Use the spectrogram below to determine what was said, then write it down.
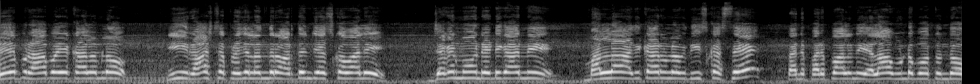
రేపు రాబోయే కాలంలో ఈ రాష్ట్ర ప్రజలందరూ అర్థం చేసుకోవాలి. జగన్మోహన్ రెడ్డి గారిని మళ్ళా అధికారంలోకి తీసుకొస్తే తన పరిపాలన ఎలా ఉండబోతుందో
